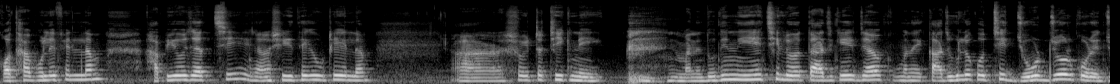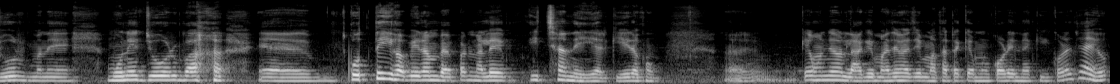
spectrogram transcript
কথা বলে ফেললাম, হাঁপিয়েও যাচ্ছি, কেন সিঁড়ি থেকে উঠে এলাম। আর শরীরটা ঠিক নেই। মানে দুদিন নিয়েছিল তা আজকে যা মানে কাজগুলো করছি জোর জোর করে, জোর মানে মনের জোর বা করতেই হবে এরম ব্যাপার, নালে ইচ্ছা নেই আর কি, এরকম। কেমন যেন লাগে, মাঝে মাঝে মাথাটা কেমন করে না কি করে, যাই হোক,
